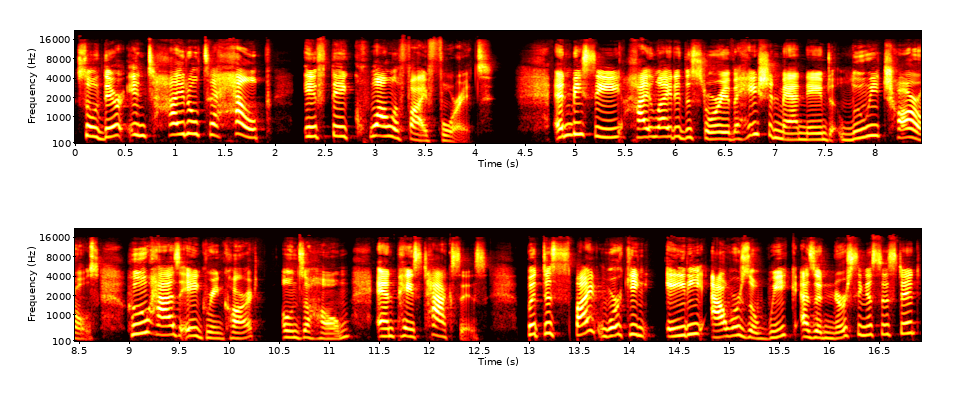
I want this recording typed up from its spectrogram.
so they're entitled to help if they qualify for it. NBC highlighted the story of a Haitian man named Louis Charles, who has a green card, owns a home, and pays taxes. But despite working 80 hours a week as a nursing assistant,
